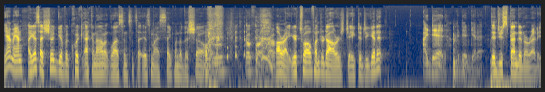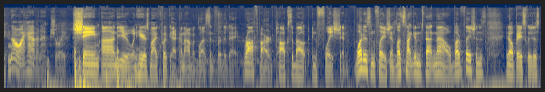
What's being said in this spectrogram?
Yeah, man. I guess I should give a quick economic lesson since it is my segment of the show. Mm-hmm. Go for it, bro. All right, your twelve hundred dollars, Jake. Did you get it? I did. I did get it. Did you spend it already? No, I haven't actually. Shame on you. And here's my quick economic lesson for the day. Rothbard talks about inflation. What is inflation? Let's not get into that now. But inflation is, you know, basically just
